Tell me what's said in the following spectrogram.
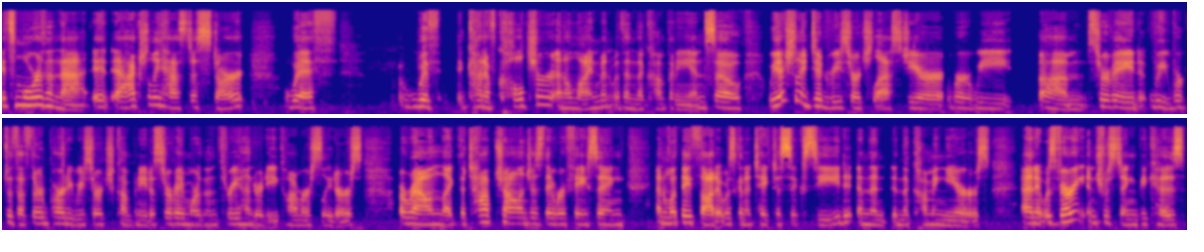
it's more than that. It actually has to start with with kind of culture and alignment within the company. And so we actually did research last year where we um, surveyed, we worked with a third party research company to survey more than 300 e commerce leaders around like the top challenges they were facing and what they thought it was going to take to succeed in the, in the coming years. And it was very interesting because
